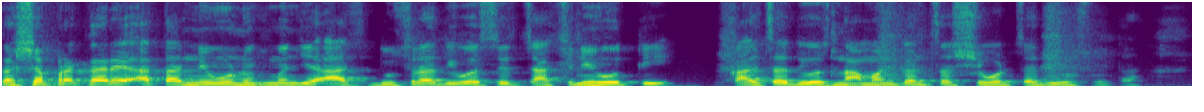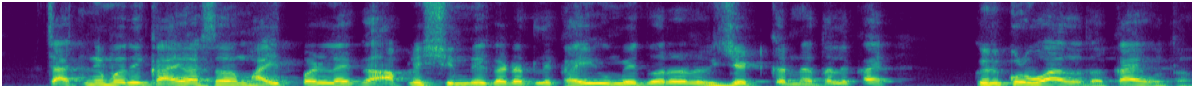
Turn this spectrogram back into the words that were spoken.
कशा प्रकारे आता निवडणूक म्हणजे आज दुसरा दिवस चाचणी होती? कालचा दिवस नामांकनचा शेवटचा दिवस होता. चाचणीमध्ये काय असं माहीत पडलंय का? आपले शिंदे गटातले काही उमेदवार रिजेक्ट करण्यात आले? काय किरकोळ वाद होता? काय होता?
